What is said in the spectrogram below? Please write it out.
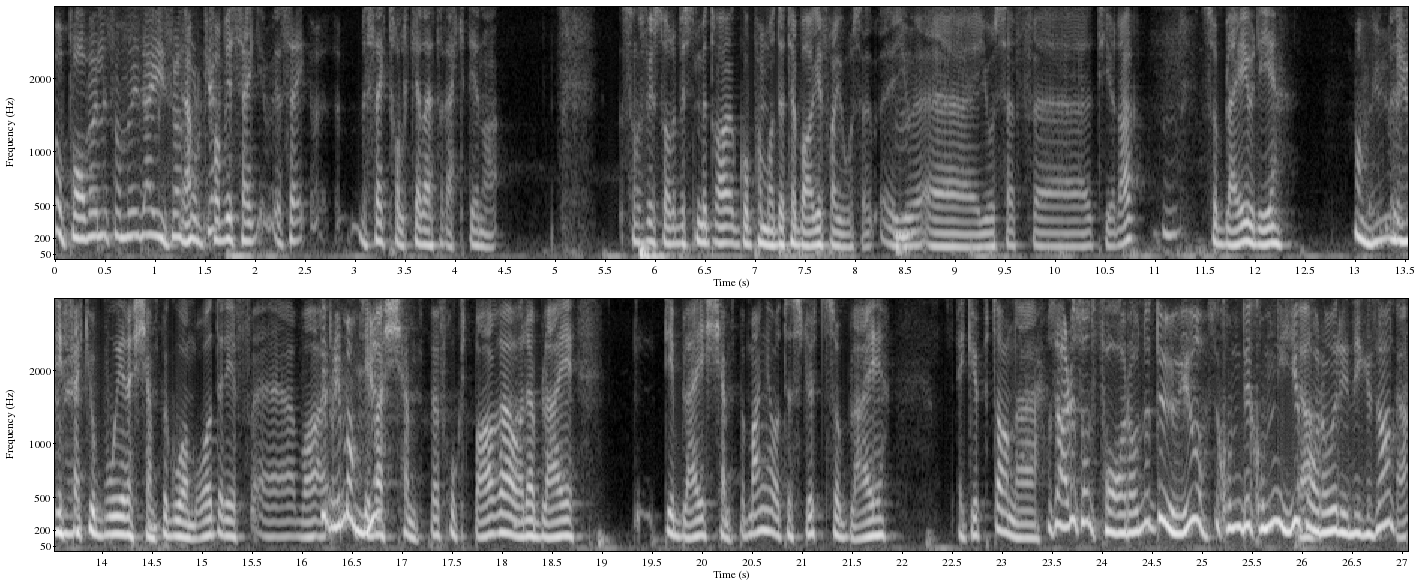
opphavet. liksom, Det er Israels Ja, folke. for hvis hvis, hvis jeg tolker dette riktig nå sånn som vi står det, Hvis vi drar, går på en måte tilbake fra Josef-tida mm. eh, Josef-tida der, så ble jo de Mange, De fikk jo bo i det kjempegode området. De, eh, var, Det ble mange. de var kjempefruktbare, og det ble, de ble kjempemange. Og til slutt så ble egypterne Og så er det sånn at Faraoene døde jo. så kom, Det kom nye Ja. faraoer inn. ikke sant? Ja.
